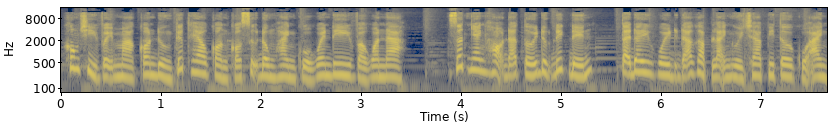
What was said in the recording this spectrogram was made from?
không chỉ vậy mà con đường tiếp theo còn có sự đồng hành của Wendy và Wanda. Rất nhanh họ đã tới được đích đến, tại đây Wade đã gặp lại người cha Peter của anh.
